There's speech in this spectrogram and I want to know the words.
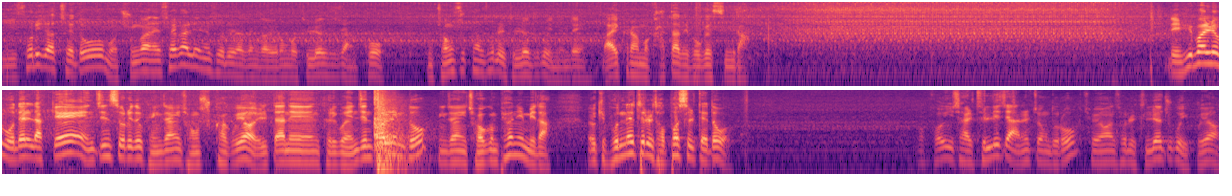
이 소리 자체도 뭐 중간에 쇠 갈리는 소리라든가 이런 거 들려주지 않고 좀 정숙한 소리를 들려주고 있는데 마이크를 한번 갖다 대보겠습니다. 네, 휘발유 모델답게 엔진 소리도 굉장히 정숙하고요. 일단은 그리고 엔진 떨림도 굉장히 적은 편입니다. 이렇게 본네트를 덮었을 때도 거의 잘 들리지 않을 정도로 조용한 소리를 들려주고 있고요.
